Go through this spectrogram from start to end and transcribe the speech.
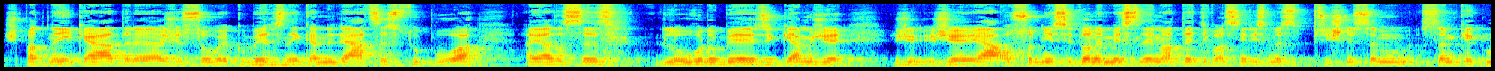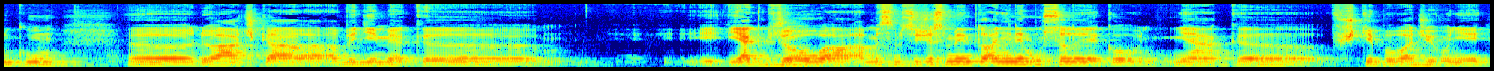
špatný kádr a že jsou jakoby jasný kandidát sestupu a, a já zase dlouhodobě říkám, že, že, že já osobně si to nemyslím a teď vlastně, když jsme přišli sem, sem ke klukům eh, do Ačka a, a vidím, jak eh, jak dřou a, a myslím si, že jsme jim to ani nemuseli jako nějak eh, vštěpovat, že oni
